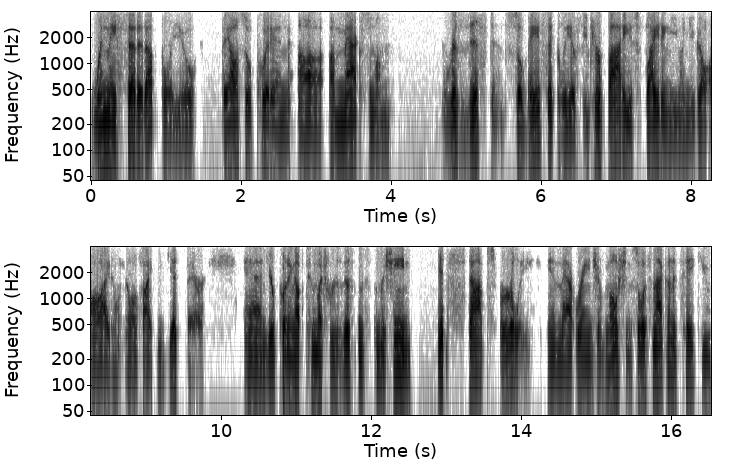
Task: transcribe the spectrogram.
when they set it up for you, they also put in uh, a maximum resistance. So basically, if, if your body's fighting you and you go, oh, I don't know if I can get there, and you're putting up too much resistance to the machine, it stops early in that range of motion. So it's not going to take you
